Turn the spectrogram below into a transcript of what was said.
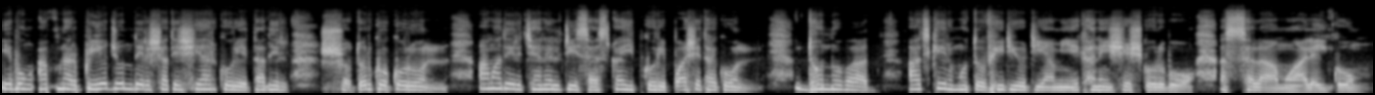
এবং আপনার প্রিয়জনদের সাথে শেয়ার করে তাদের সতর্ক করুন। আমাদের চ্যানেলটি সাবস্ক্রাইব করে পাশে থাকুন। ধন্যবাদ। আজকের মতো ভিডিওটি আমি এখানেই শেষ করব। আসসালামু আলাইকুম।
